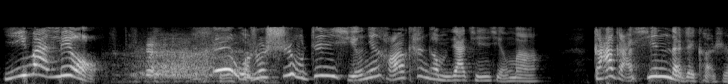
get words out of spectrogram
一万六。嘿，我说师傅真行，您好好看看我们家琴行吗？嘎嘎新的，这可是。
